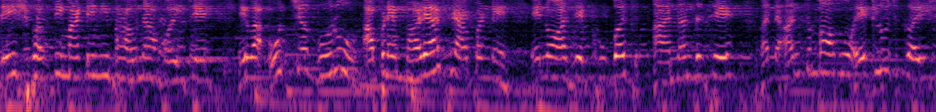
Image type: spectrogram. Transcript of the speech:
દેશભક્તિ માટેની ભાવના હોય છે, એવા ઉચ્ચ ગુરુ આપણે મળ્યા છે આપણને, એનો આજે ખૂબ જ આનંદ છે. અને અંતમાં હું એટલું જ કહીશ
